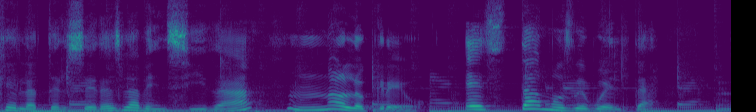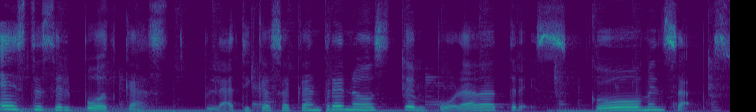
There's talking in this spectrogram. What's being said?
¿Que la tercera es la vencida? No lo creo. Estamos de vuelta. Este es el podcast Pláticas acá entre nos, temporada 3. Comenzamos.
